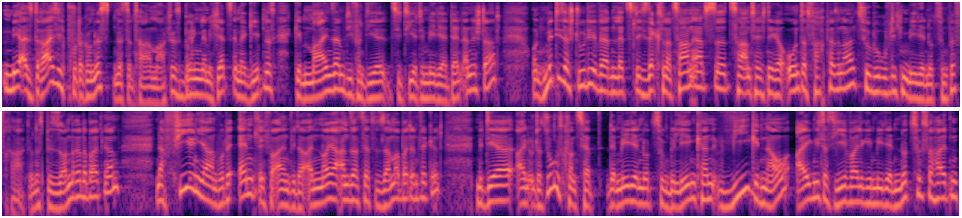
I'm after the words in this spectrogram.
Mehr als 30 Protagonisten des Dentalmarktes bringen nämlich jetzt im Ergebnis gemeinsam die von dir zitierte Media Dent an den Start. Und mit dieser Studie werden letztlich 600 Zahnärzte, Zahntechniker und das Fachpersonal zur beruflichen Mediennutzung befragt. Und das Besondere dabei, Björn, nach vielen Jahren wurde endlich vor allem wieder ein neuer Ansatz der Zusammenarbeit entwickelt, mit der ein Untersuchungskonzept der Mediennutzung belegen kann, wie genau eigentlich das jeweilige Mediennutzungsverhalten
